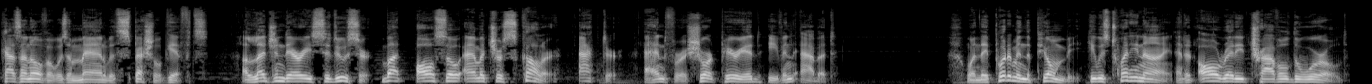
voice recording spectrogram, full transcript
Casanova was a man with special gifts, a legendary seducer, but also amateur scholar, actor, and for a short period, even abbot. When they put him in the Piombi, he was 29 and had already traveled the world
